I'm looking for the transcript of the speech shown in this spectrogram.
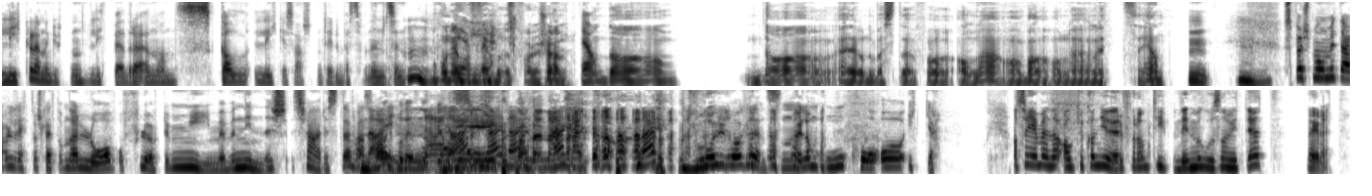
liker denne gutten litt bedre enn man skal like kjæresten til bestevenninnen sin. Mm. Hun er Enig. bekymret for det sjøl, Ja. og da da er jo det beste for alle å bare holde litt igjen. Spørsmålet mitt er vel rett og slett om det er lov å flørte mye med venninners kjæreste. Hva er svaret på det, folkens? Nei, nei, nei, nei. Hvor går grensen mellom OK og ikke? Altså jeg mener Alt du kan gjøre foran typen din med god samvittighet, det er greit.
